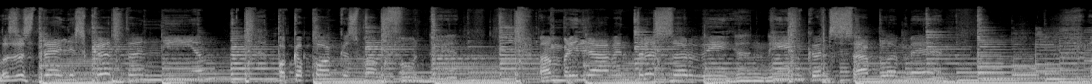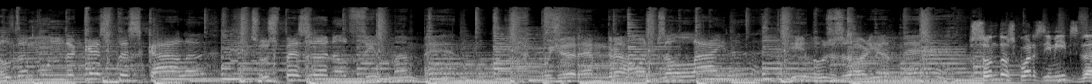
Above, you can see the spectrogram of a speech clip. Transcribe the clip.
Les estrelles que teníem a poc a poc es van fonent. Van brillar mentre servien incansablement. Al damunt d'aquesta escala suspesa en el firmament pujarem graons a l'aire il·lusòriament són dos quarts i mig de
